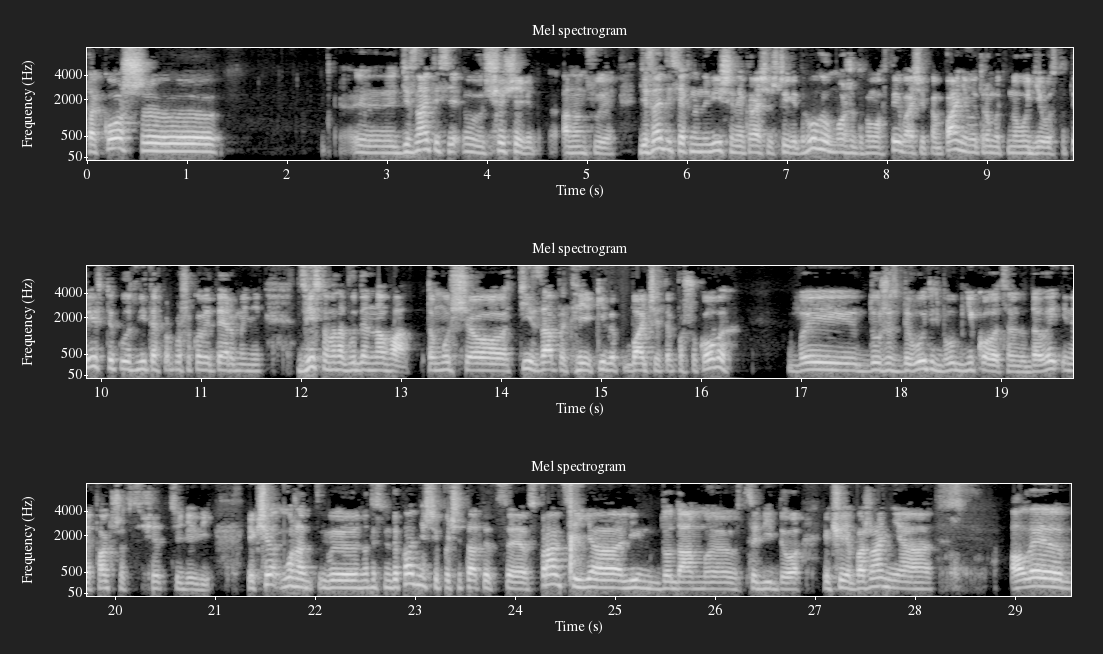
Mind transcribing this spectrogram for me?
Також е, е, дізнайтеся, ну, що ще він анонсує. Дізнайтеся, як найновіший найкращий шти від Google може допомогти вашій компанії витримати нову ділу статистику у звітах про пошукові терміни. Звісно, вона буде нова, тому що ті запити, які ви побачите пошукових, ви дуже здивуєтесь, бо ви б ніколи це не додали, і не факт, що це ще цільові. Якщо можна натиснути докладніше почитати це в справці, я лінк додам е, в це відео, якщо є бажання. Але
